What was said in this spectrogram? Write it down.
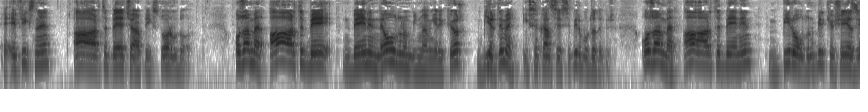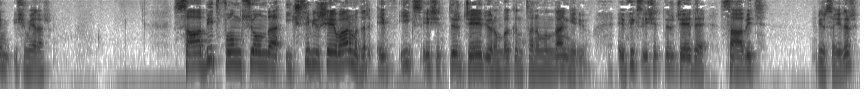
E, fx ne? a artı b çarpı x. Doğru mu? Doğru. O zaman ben a artı b b'nin ne olduğunu bilmem gerekiyor. 1 değil mi? x'in katsayısı 1 burada da 1. O zaman ben a artı b'nin 1 olduğunu bir köşeye yazayım işime yarar. Sabit fonksiyonda x'li bir şey var mıdır? fx eşittir c diyorum. Bakın tanımından geliyor. fx eşittir c'de sabit bir sayıdır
